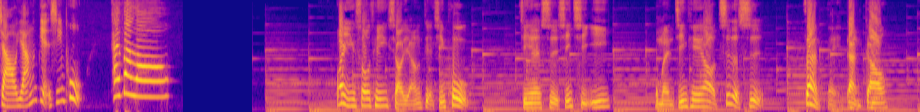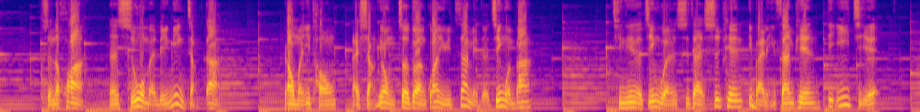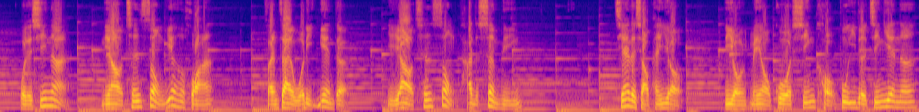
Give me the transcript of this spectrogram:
小羊点心铺开饭喽！欢迎收听小羊点心铺。今天是星期一，我们今天要吃的是赞美蛋糕。神的话能使我们灵命长大，让我们一同来享用这段关于赞美的经文吧。今天的经文是在诗篇一百零三篇第一节。我的心哪，你要称颂耶和华；凡在我里面的，也要称颂他的圣名。亲爱的小朋友，你有没有过心口不一的经验呢？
